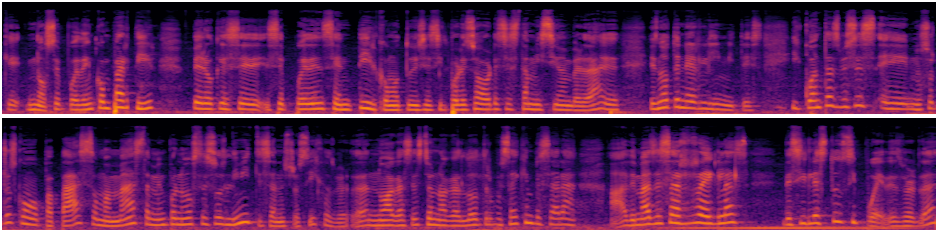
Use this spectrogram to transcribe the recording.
que no se pueden compartir, pero que se, se, pueden sentir, como tú dices, y por eso ahora es esta misión, ¿verdad? Eh, es, no tener límites. ¿Y cuántas veces eh, nosotros como papás o mamás también ponemos esos límites a nuestros hijos, ¿verdad? No hagas esto, no hagas lo otro, pues hay que empezar a, además de esas reglas, decirles tú sí puedes, ¿verdad?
